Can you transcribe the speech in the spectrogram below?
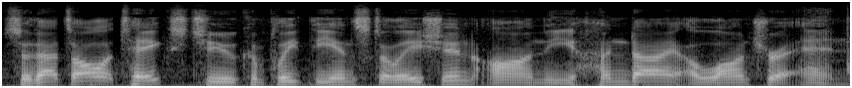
So that's all it takes to complete the installation on the Hyundai Elantra N.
